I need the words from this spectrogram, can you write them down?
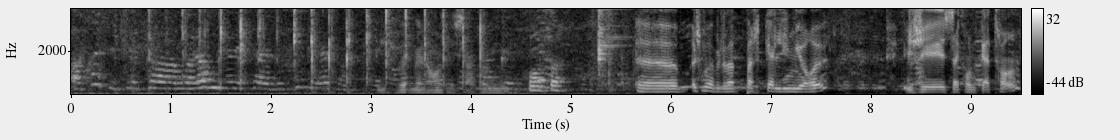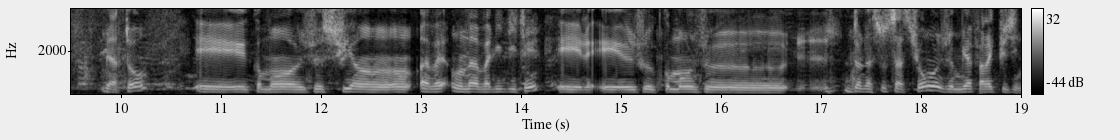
Après, c'était pas. Ou alors vous avez salade de fruits Je vais mélanger ça comme Comment ça Euh, je m'appelle Pascal Lignereux, j'ai 54 ans bientôt. Et comment je suis en, en invalidité et, et je comment je dans l'association j'aime bien faire la cuisine.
